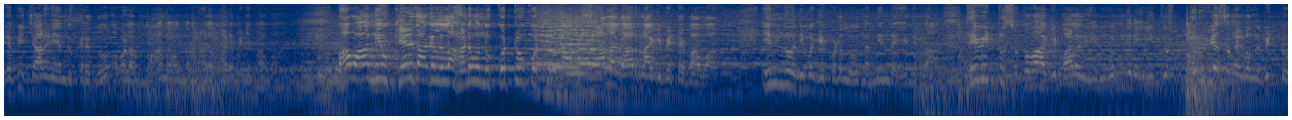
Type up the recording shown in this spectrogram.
ವ್ಯಭಿಚಾರಣೆ ಎಂದು ಕರೆದು ಅವಳ ಮಾನವನ್ನು ಹಾಳು ಮಾಡಬೇಡಿ ಬಾವ. ಬಾವ, ನೀವು ಕೇಳಿದಾಗಲೆಲ್ಲ ಹಣವನ್ನು ಕೊಟ್ಟು ಕೊಟ್ಟು ನಾನು ಸಾಲಗಾರನಾಗಿ ಬಿಟ್ಟೆ ಭಾವ ಇನ್ನು ನಿಮಗೆ ಕೊಡಲು ನನ್ನಿಂದ ಏನಿಲ್ಲ. ದಯವಿಟ್ಟು ಸುಖವಾಗಿ ಬಾಳಲಿ. ಮುಂದಿನ ಈ ದುರ್ ದುರ್ವ್ಯಸನಗಳನ್ನು ಬಿಟ್ಟು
